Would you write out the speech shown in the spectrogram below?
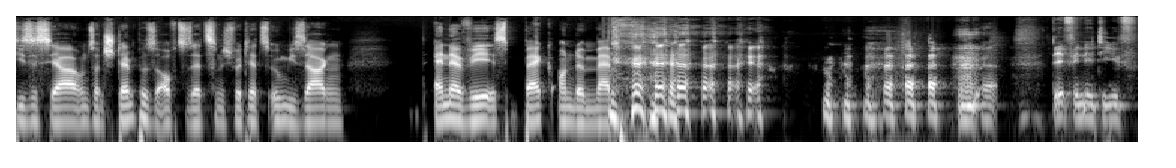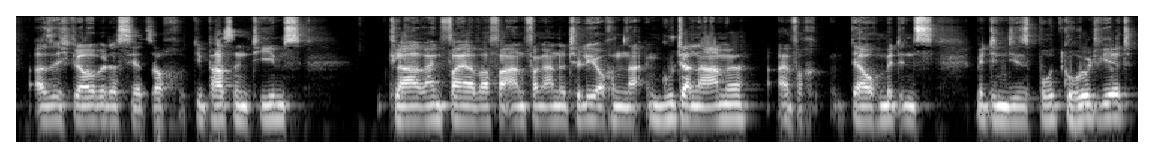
dieses Jahr unseren Stempel so aufzusetzen. Und ich würde jetzt irgendwie sagen, NRW ist back on the map. ja. ja. Definitiv. Also ich glaube, dass jetzt auch die passenden Teams, klar, Rheinfeier war von Anfang an natürlich auch ein, ein guter Name, einfach der auch mit ins mit in dieses Boot geholt wird.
